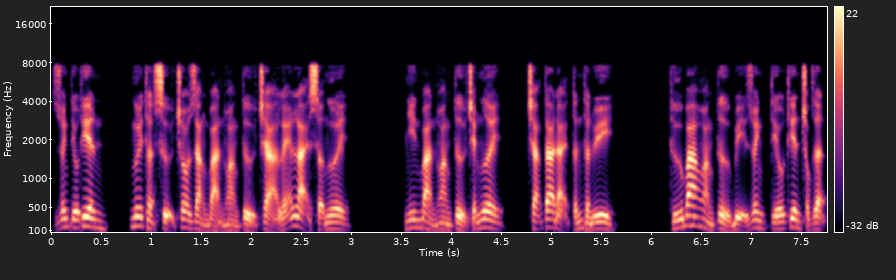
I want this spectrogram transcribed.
Doanh tiếu thiên, ngươi thật sự cho rằng bản hoàng tử chả lẽ lại sợ ngươi? Nhìn bản hoàng tử chém ngươi, trạng ta đại tấn thần uy. Thứ ba hoàng tử bị doanh tiếu thiên chọc giận,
